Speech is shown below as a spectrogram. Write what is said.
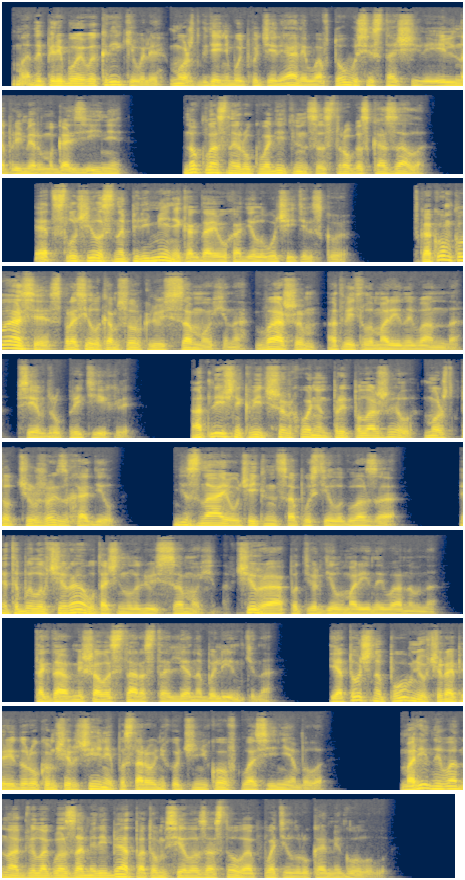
Мы до перебоя выкрикивали, может, где-нибудь потеряли, в автобусе стащили или, например, в магазине. Но классная руководительница строго сказала. Это случилось на перемене, когда я уходила в учительскую. «В каком классе?» – спросила комсорг Люся Самохина. «В вашем», – ответила Марина Ивановна. Все вдруг притихли. Отличник Витя Шерхонин предположил, может, кто-то чужой заходил. «Не знаю», – учительница опустила глаза. «Это было вчера», – уточнила Люся Самохина. «Вчера», – подтвердила Марина Ивановна. Тогда вмешалась староста Лена Былинкина. «Я точно помню, вчера перед уроком черчения посторонних учеников в классе не было. Марина Ивановна обвела глазами ребят, потом села за стол и обхватила руками голову.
